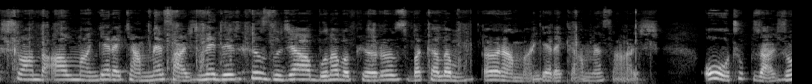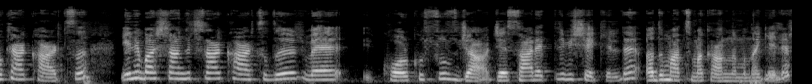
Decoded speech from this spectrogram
şu anda alman gereken mesaj nedir? Hızlıca buna bakıyoruz. Bakalım öğrenmen gereken mesaj. Oo çok güzel. Joker kartı yeni başlangıçlar kartıdır ve korkusuzca, cesaretli bir şekilde adım atmak anlamına gelir.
